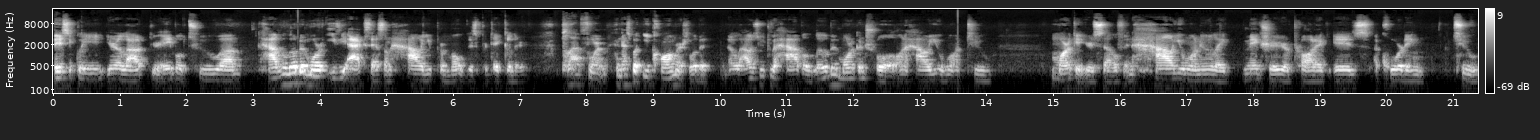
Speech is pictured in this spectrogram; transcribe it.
basically you're allowed, you're able to um, have a little bit more easy access on how you promote this particular platform. And that's what e-commerce a little bit allows you to have a little bit more control on how you want to market yourself and how you want to like make sure your product is according to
